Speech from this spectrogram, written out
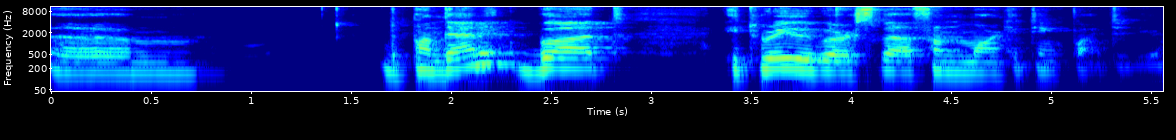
um, the pandemic, but it really works well from a marketing point of view.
